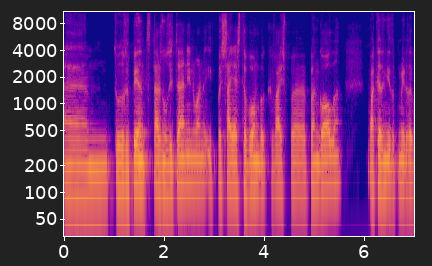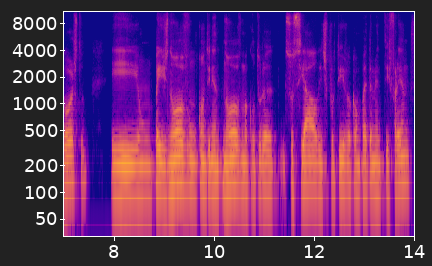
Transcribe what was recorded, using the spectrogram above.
Um, tu de repente estás no Lusitânia no ano, e depois sai esta bomba que vais para, para Angola, para a Academia do 1 de Agosto, e um país novo, um continente novo, uma cultura social e desportiva completamente diferente.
